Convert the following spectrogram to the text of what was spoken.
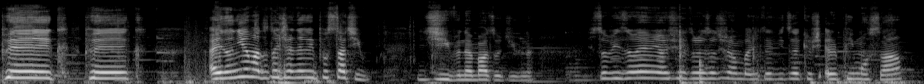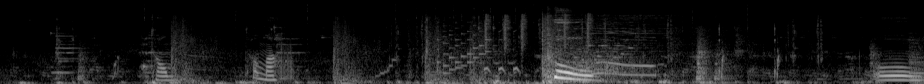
pyk, pyk. Ej, no nie ma tutaj żadnej postaci. Dziwne, bardzo dziwne. Co widzowie, miał się trochę zatrzymać. Tutaj widzę jakiegoś El Primosa. Tom. Toma. Pum. Pum.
